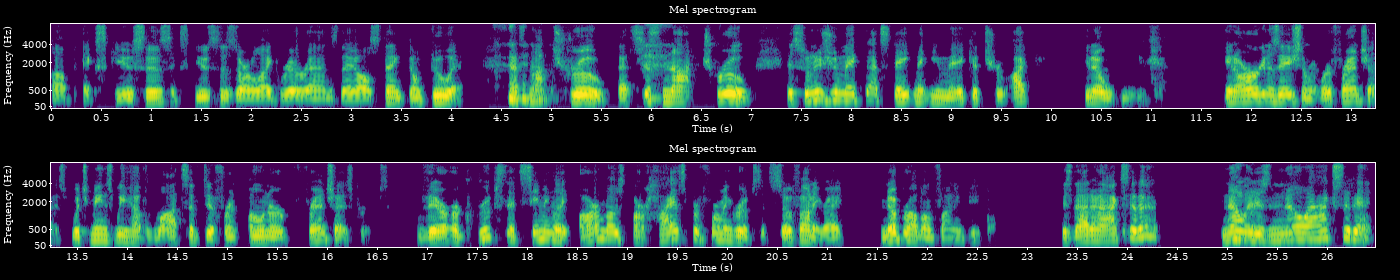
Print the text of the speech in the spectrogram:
up excuses excuses are like rear ends they all stink don't do it that's not true. That's just not true. As soon as you make that statement, you make it true. I, you know, in our organization, we're a franchise, which means we have lots of different owner franchise groups. There are groups that seemingly are most our highest performing groups. It's so funny, right? No problem finding people. Is that an accident? No, it is no accident.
